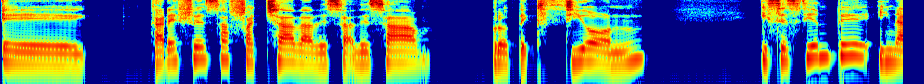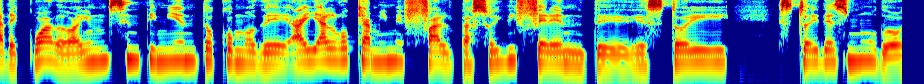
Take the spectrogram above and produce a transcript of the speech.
eh, carece esa fachada, de esa, de esa protección y se siente inadecuado. Hay un sentimiento como de hay algo que a mí me falta, soy diferente, estoy, estoy desnudo,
